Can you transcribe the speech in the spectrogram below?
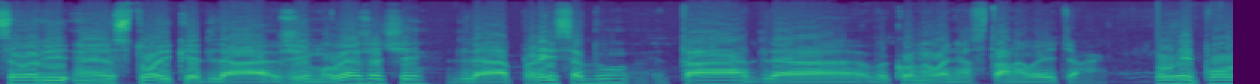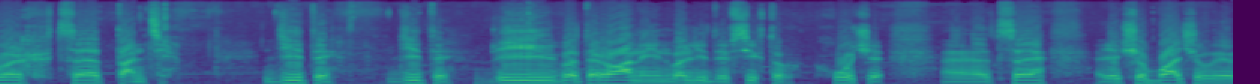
силові е, стойки для жиму лежачі, для присяду та для виконування станової тяги. Другий поверх це танці. Діти, діти і ветерани, і інваліди, всі, хто хоче. Е, Це, якщо бачили е,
